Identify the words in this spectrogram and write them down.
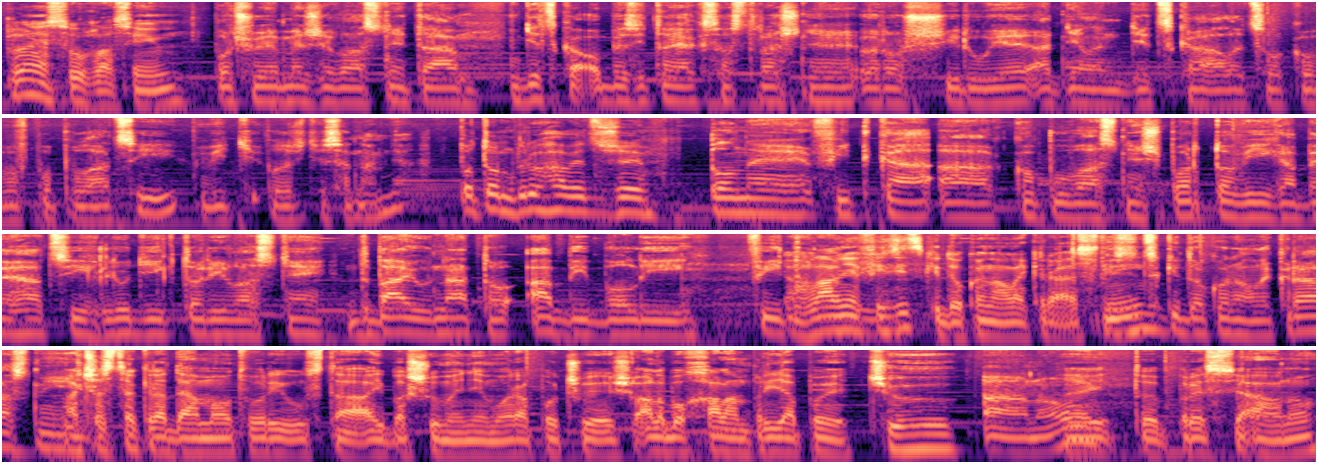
Plne súhlasím. Počujeme, že vlastne tá detská obezita, jak sa strašne rozširuje, a nielen detská, ale celkovo v populácii. Vidíte, pozrite sa na mňa. Potom druhá vec, že plné fitka a kopu vlastne športových a behacích ľudí, ktorí vlastne dbajú na to, aby boli fit. A hlavne fyzicky dokonale krásny. Fyzicky dokonale krásny. A častokrát dáma otvorí ústa a iba šumenie mora počuješ, alebo chalam príde a povie čo? Áno. Hej, to je presne áno.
